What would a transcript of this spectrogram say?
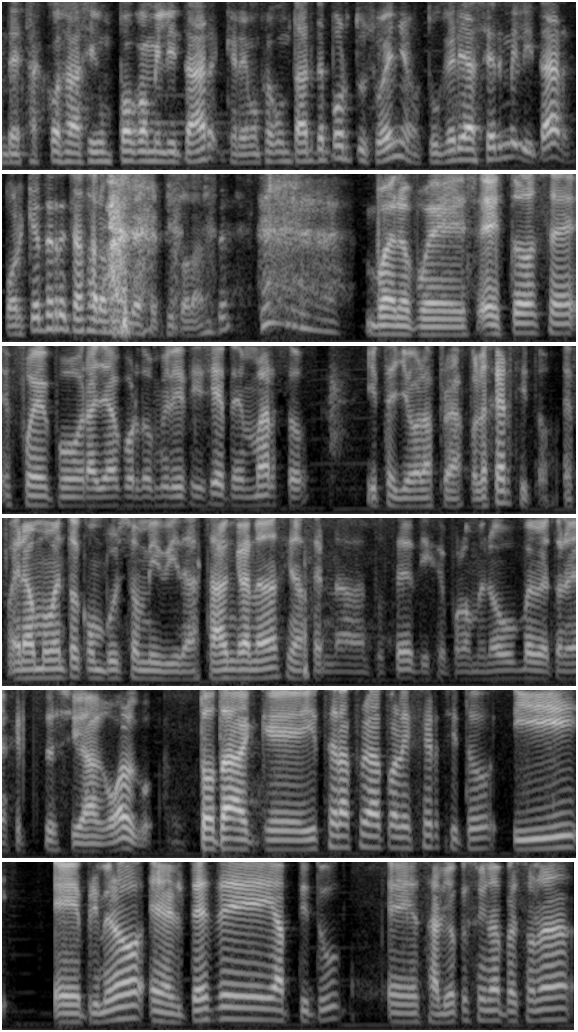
de estas cosas así un poco militar, queremos preguntarte por tu sueño. Tú querías ser militar. ¿Por qué te rechazaron del ejército, Dante? Bueno, pues esto se fue por allá por 2017, en marzo. Hice yo las pruebas por el ejército. Era un momento convulso en mi vida. Estaba en Granada sin hacer nada. Entonces dije, por lo menos me meto en el ejército si hago algo. Total, que hice las pruebas por el ejército y eh, primero en el test de aptitud eh, salió que soy una persona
